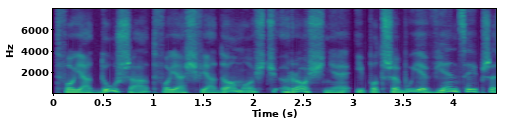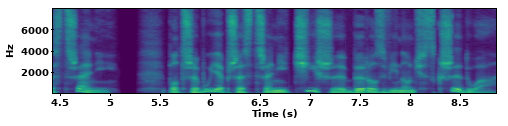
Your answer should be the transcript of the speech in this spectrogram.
Twoja dusza, twoja świadomość rośnie i potrzebuje więcej przestrzeni. Potrzebuje przestrzeni ciszy, by rozwinąć skrzydła.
